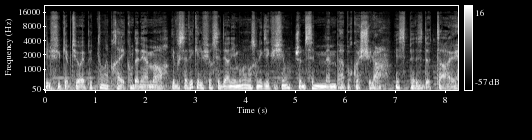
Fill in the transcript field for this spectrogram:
Il fut capturé peu de temps après et condamné à mort. Et vous savez quels furent ses derniers mots avant son exécution? Je ne sais même pas pourquoi je suis là. Espèce de taille.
